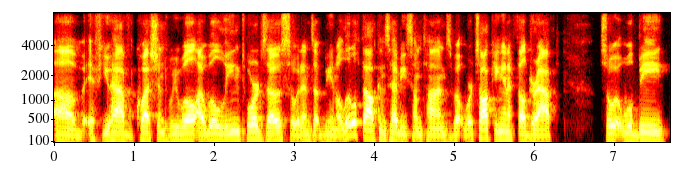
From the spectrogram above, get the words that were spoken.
Um, if you have questions, we will. I will lean towards those, so it ends up being a little Falcons heavy sometimes. But we're talking NFL draft, so it will be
